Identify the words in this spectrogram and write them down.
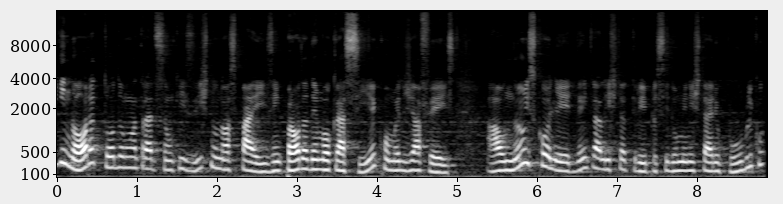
ignora toda uma tradição que existe no nosso país em prol da democracia, como ele já fez ao não escolher dentre da lista tríplice do Ministério Público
